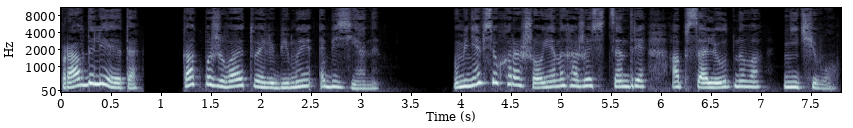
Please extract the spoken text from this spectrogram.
Правда ли это? Как поживают твои любимые обезьяны? У меня все хорошо, я нахожусь в центре абсолютного ничего.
